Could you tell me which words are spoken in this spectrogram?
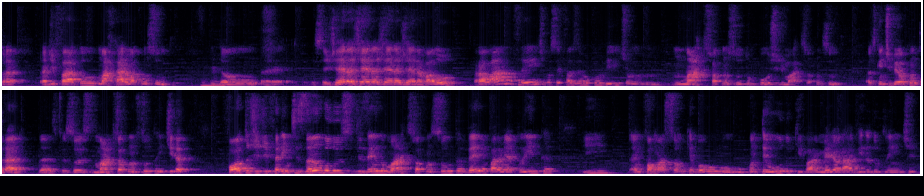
Para de fato marcar uma consulta. Uhum. Então, é, você gera, gera, gera, gera valor para lá na frente você fazer um convite, um, um marque sua consulta, um post de marque sua consulta. Mas o que a gente vê é o contrário, né? As pessoas marcam sua consulta e tira fotos de diferentes ângulos dizendo marque sua consulta, venha para a minha clínica e a informação que é boa, o, o conteúdo que vai melhorar a vida do cliente,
